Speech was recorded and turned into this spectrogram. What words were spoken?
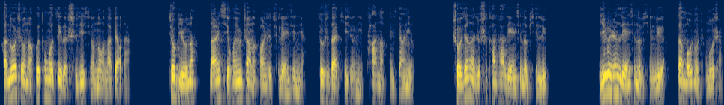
很多时候呢会通过自己的实际行动来表达。就比如呢，男人喜欢用这样的方式去联系你，就是在提醒你他呢很想你了。首先呢就是看他联系的频率，一个人联系的频率啊，在某种程度上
